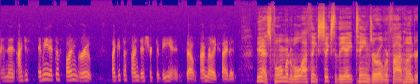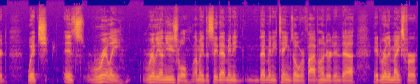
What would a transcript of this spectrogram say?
and then I just, I mean, it's a fun group like it's a fun district to be in. So I'm really excited. Yeah, it's formidable. I think six of the eight teams are over 500, which is really really unusual. I mean, to see that many that many teams over 500, and uh, it really makes for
